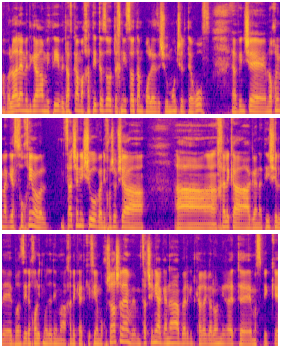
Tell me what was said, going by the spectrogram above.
אבל לא היה להם אתגר אמיתי, ודווקא המחצית הזאת הכניסה אותם פה לאיזשהו מוד של טירוף, להבין שהם לא יכולים להגיע זכוכים, אבל מצד שני שוב, אני חושב שה... החלק ההגנתי של ברזיל יכול להתמודד עם החלק ההתקפי המוכשר שלהם ומצד שני ההגנה הבלגית כרגע לא נראית אה, מספיק אה,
